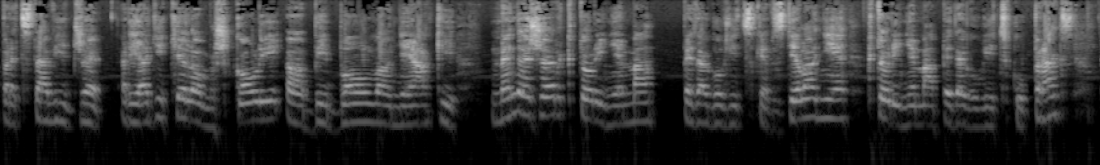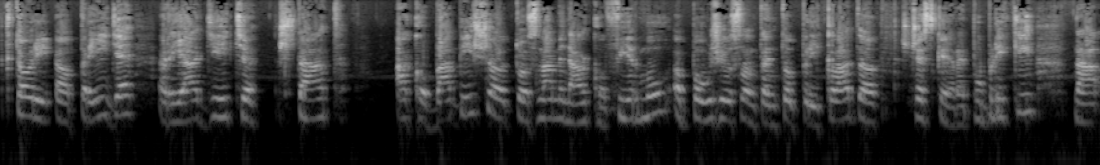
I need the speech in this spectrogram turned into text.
predstaviť, že riaditeľom školy by bol nejaký manažer, ktorý nemá pedagogické vzdelanie, ktorý nemá pedagogickú prax, ktorý príde riadiť štát ako Babiš, e, to znamená ako firmu. E, použil som tento príklad e, z Českej republiky na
